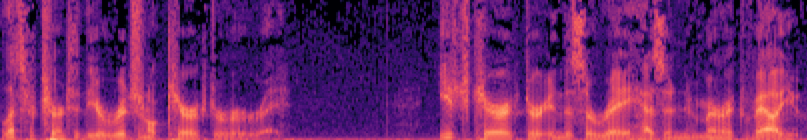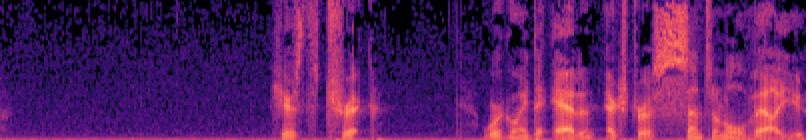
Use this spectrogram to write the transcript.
Let's return to the original character array. Each character in this array has a numeric value. Here's the trick. We're going to add an extra sentinel value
